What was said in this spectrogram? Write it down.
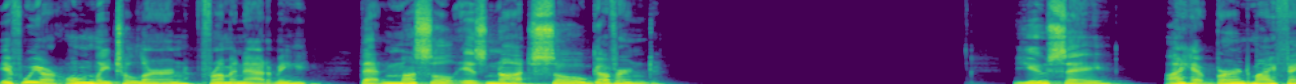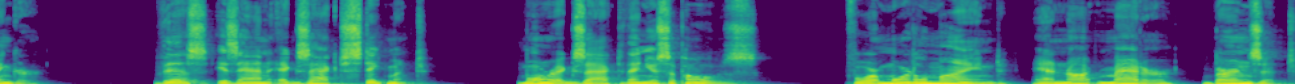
if we are only to learn from anatomy that muscle is not so governed. You say, I have burned my finger. This is an exact statement, more exact than you suppose. For mortal mind and not matter burns it.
